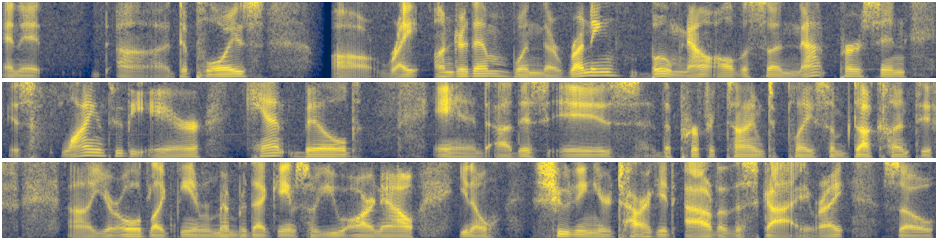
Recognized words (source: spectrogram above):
and it uh, deploys uh, right under them when they're running, boom! Now all of a sudden that person is flying through the air, can't build, and uh, this is the perfect time to play some duck hunt if uh, you're old like me and remember that game. So you are now, you know, shooting your target out of the sky, right? So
